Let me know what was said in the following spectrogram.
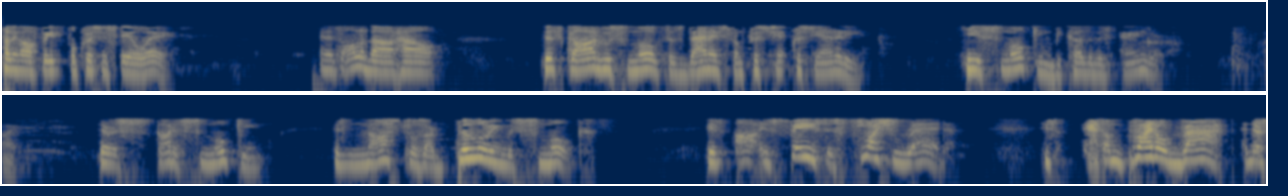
telling all faithful Christians stay away. And it's all about how this God who smokes has vanished from Christi- Christianity. He's smoking because of his anger. Right? There is God is smoking. His nostrils are billowing with smoke. His, uh, his face is flush red. He has unbridled wrath, and there's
